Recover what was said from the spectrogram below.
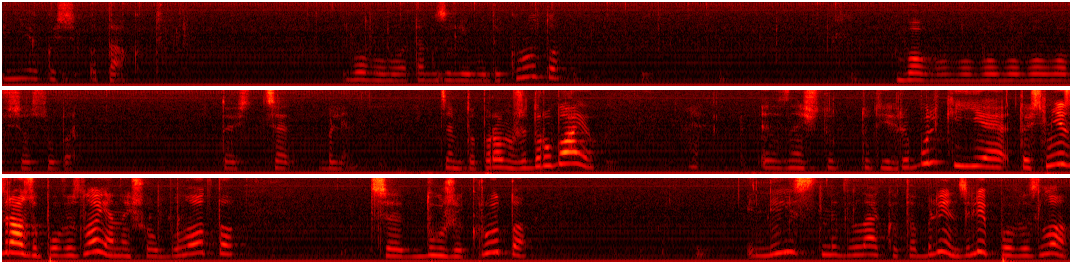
І якось отак от. Во-во-во, так взагалі буде круто. Во-во-во-во-во-во, все супер. Тобто це, блін, цим топором вже дорубаю. Е, Значить, тут, тут і грибульки є. Тобто мені зразу повезло, я знайшов болото. Це дуже круто. Ліс недалеко, та блін, взагалі повезло.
